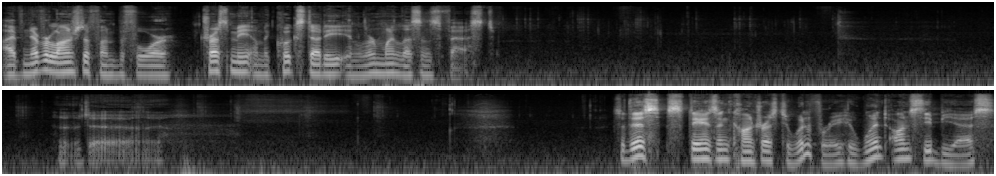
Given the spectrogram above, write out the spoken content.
I've never launched a fund before. Trust me, I'm a quick study and learn my lessons fast. So this stands in contrast to Winfrey, who went on CBS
